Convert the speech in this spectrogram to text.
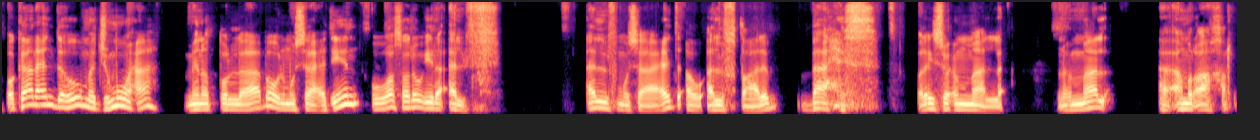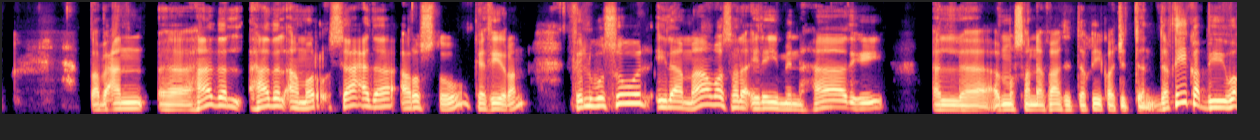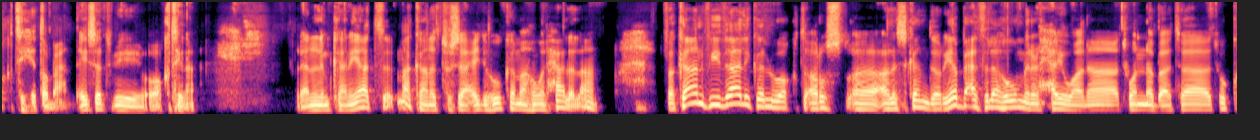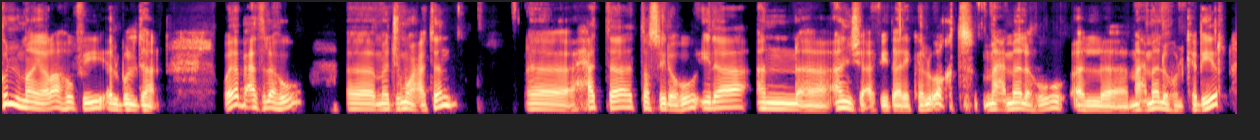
وكان عنده مجموعة من الطلاب أو المساعدين وصلوا إلى ألف ألف مساعد أو ألف طالب باحث وليسوا عمال. العمال أمر آخر. طبعا آه، هذا هذا الأمر ساعد أرسطو كثيرا في الوصول إلى ما وصل إليه من هذه المصنفات الدقيقة جدا. دقيقة بوقته طبعا ليست بوقتنا. لأن الإمكانيات ما كانت تساعده كما هو الحال الآن. فكان في ذلك الوقت أرسط... آه الاسكندر يبعث له من الحيوانات والنباتات وكل ما يراه في البلدان ويبعث له آه مجموعة حتى تصله إلى أن آه، أنشأ في ذلك الوقت معمله معمله الكبير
